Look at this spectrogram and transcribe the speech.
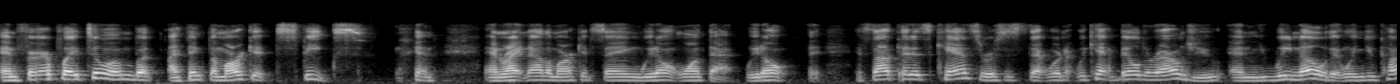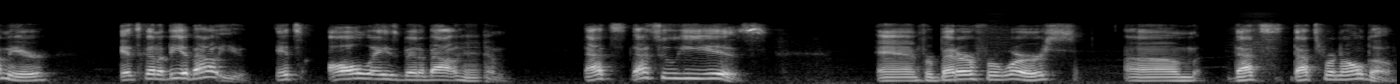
and fair play to him. But I think the market speaks, and and right now the market's saying we don't want that. We don't. It's not that it's cancerous. It's that we're we can't build around you, and we know that when you come here, it's going to be about you. It's always been about him. That's that's who he is, and for better or for worse, um, that's that's Ronaldo.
